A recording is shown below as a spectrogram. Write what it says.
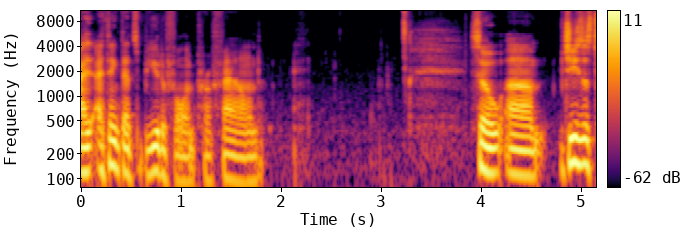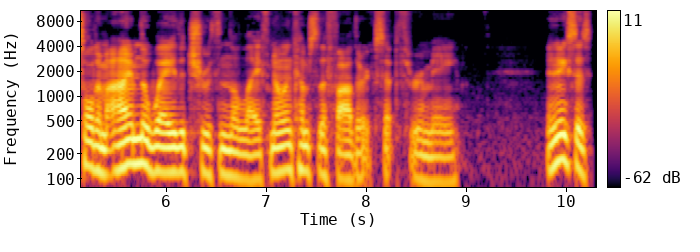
I, I think that's beautiful and profound. So um, Jesus told him, I am the way, the truth, and the life. No one comes to the Father except through me. And then he says,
